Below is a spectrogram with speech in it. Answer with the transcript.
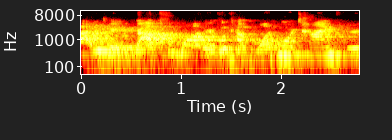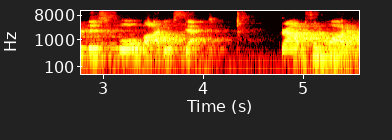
Hydrate, grab some water. We have one more time through this full body set. Grab some water.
